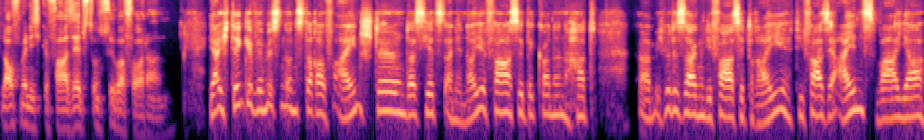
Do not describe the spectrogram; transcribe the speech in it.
laufen wir nicht Gefahr, selbst uns zu überfordern? Ja, ich denke, wir müssen uns darauf einstellen, dass jetzt eine neue Phase begonnen hat. Ähm, ich würde sagen, die Phase 3. Die Phase 1 war ja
